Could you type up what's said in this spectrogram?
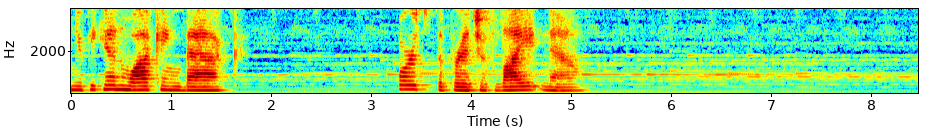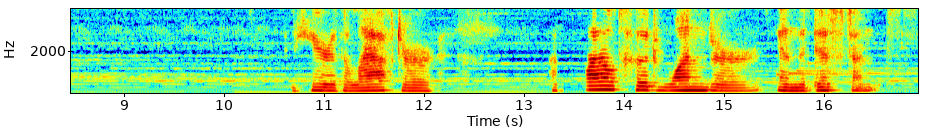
And you begin walking back towards the bridge of light now. And hear the laughter of childhood wonder in the distance.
